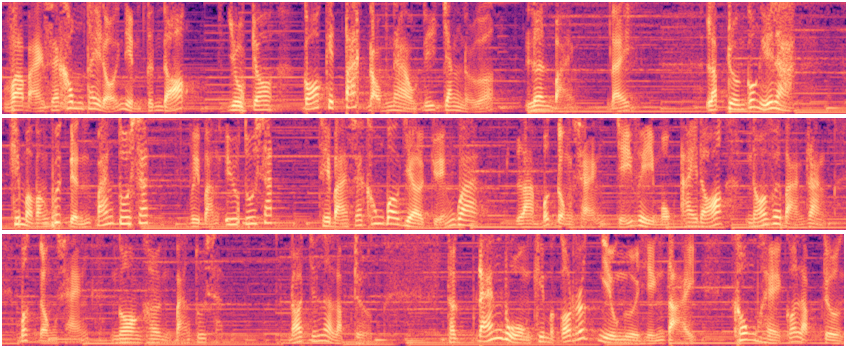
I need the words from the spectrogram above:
và bạn sẽ không thay đổi niềm tin đó, dù cho có cái tác động nào đi chăng nữa lên bạn. Đấy. Lập trường có nghĩa là khi mà bạn quyết định bán túi sách vì bạn yêu túi sách thì bạn sẽ không bao giờ chuyển qua làm bất động sản chỉ vì một ai đó nói với bạn rằng bất động sản ngon hơn bán túi sách. Đó chính là lập trường. Thật đáng buồn khi mà có rất nhiều người hiện tại không hề có lập trường,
